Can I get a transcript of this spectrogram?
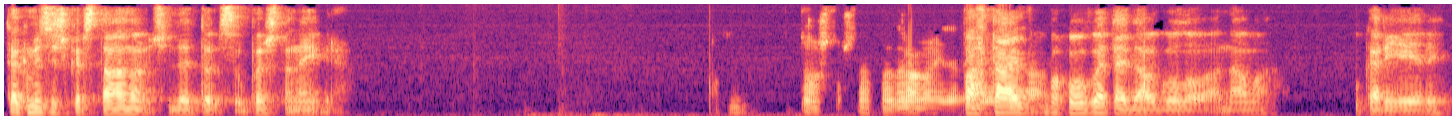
Kak misliš Krstanović da je to super što ne igra? To što šta, pa drago mi da ne Pa igra. taj, pa koliko je taj dao golova nama u karijeri?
